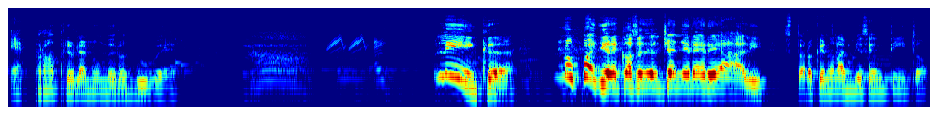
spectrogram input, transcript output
È proprio la numero 2. Link! Non puoi dire cose del genere ai reali. Spero che non abbia sentito.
